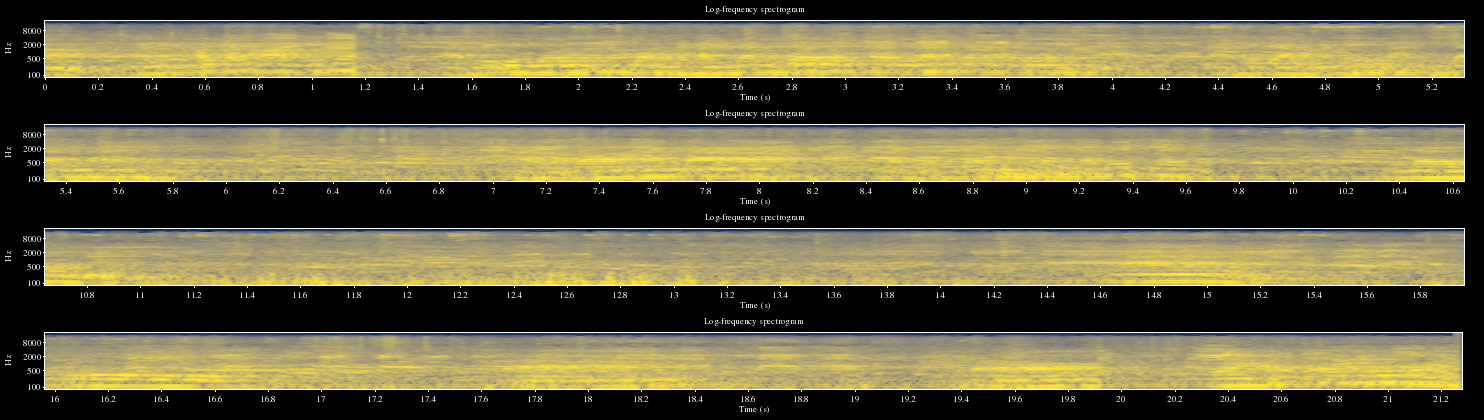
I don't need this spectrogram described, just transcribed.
อ่างั้นเขาจะมาที่นี่อ่าพิธีนู้นบอกนะครับยันเจอยันเจอยันเจอยันเจออ่าขยับมานิดด้านในรอนนะครับอ่าเจอกันนิดนึงหนึ่งห้าสี่สามสองเราจะได้ผู้บริ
